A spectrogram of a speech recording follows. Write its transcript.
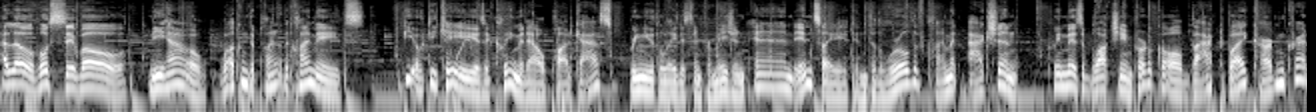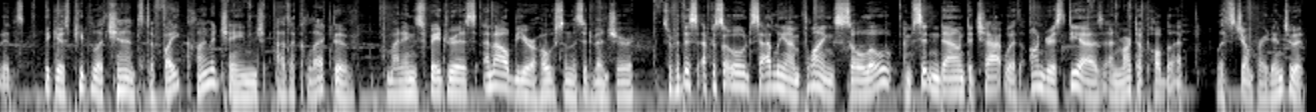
Hello, Hosebo. Ni hao. Welcome to Planet of the Klimates. POTK is a KlimaDAO podcast, bringing you the latest information and insight into the world of climate action. Klima is a blockchain protocol backed by carbon credits that gives people a chance to fight climate change as a collective. My name is Phaedrus, and I'll be your host on this adventure. So, for this episode, sadly, I'm flying solo. I'm sitting down to chat with Andres Diaz and Marta Poblet. Let's jump right into it.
